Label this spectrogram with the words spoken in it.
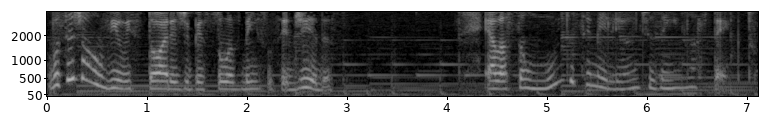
Você já ouviu histórias de pessoas bem-sucedidas? Elas são muito semelhantes em um aspecto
